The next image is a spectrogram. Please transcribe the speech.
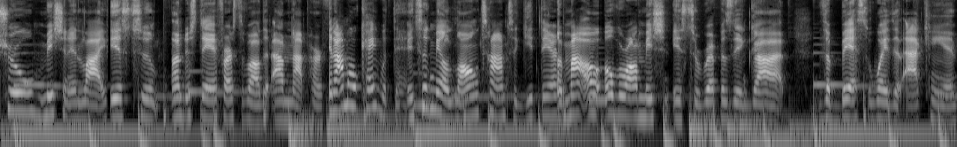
true mission in life is to understand, first of all, that I'm not perfect. And I'm okay with that. It took me a long time to get there, but my overall mission is to represent God the best way that I can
